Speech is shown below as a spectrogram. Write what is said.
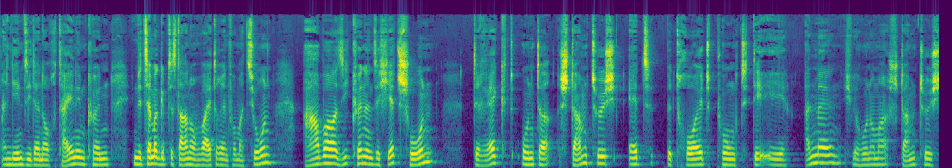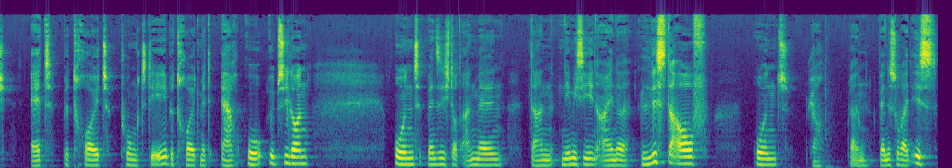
an dem Sie dann auch teilnehmen können. Im Dezember gibt es da noch weitere Informationen, aber Sie können sich jetzt schon direkt unter stammtisch.betreut.de anmelden. Ich wiederhole nochmal stammtisch.betreut.de, betreut mit R-O-Y. Und wenn Sie sich dort anmelden, dann nehme ich Sie in eine Liste auf und ja, dann, wenn es soweit ist,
